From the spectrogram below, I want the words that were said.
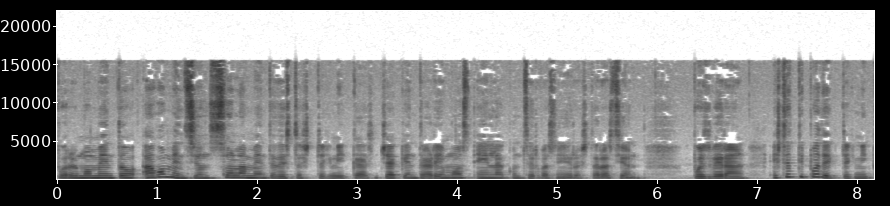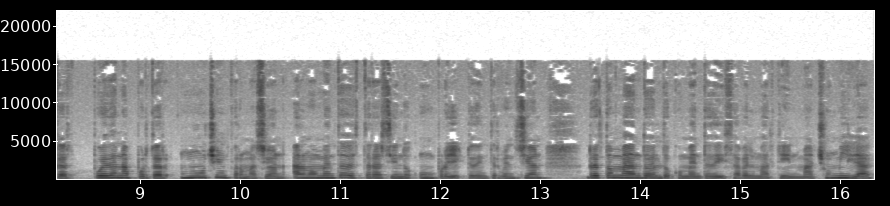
Por el momento hago mención solamente de estas técnicas, ya que entraremos en la conservación y restauración. Pues verán, este tipo de técnicas pueden aportar mucha información al momento de estar haciendo un proyecto de intervención. Retomando el documento de Isabel Martín Machumilla,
